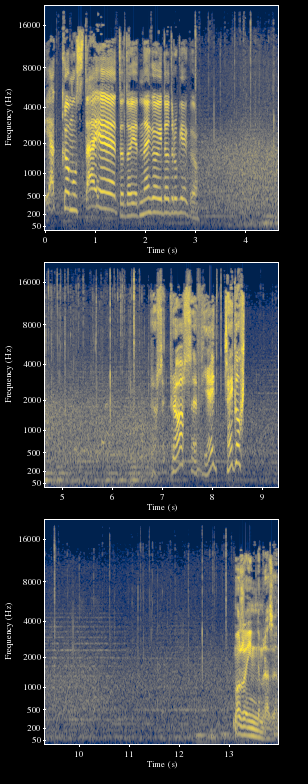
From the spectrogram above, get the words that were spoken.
Jak komu staje, to do jednego i do drugiego. Proszę, proszę, wiedz, czego ch... Może innym razem.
